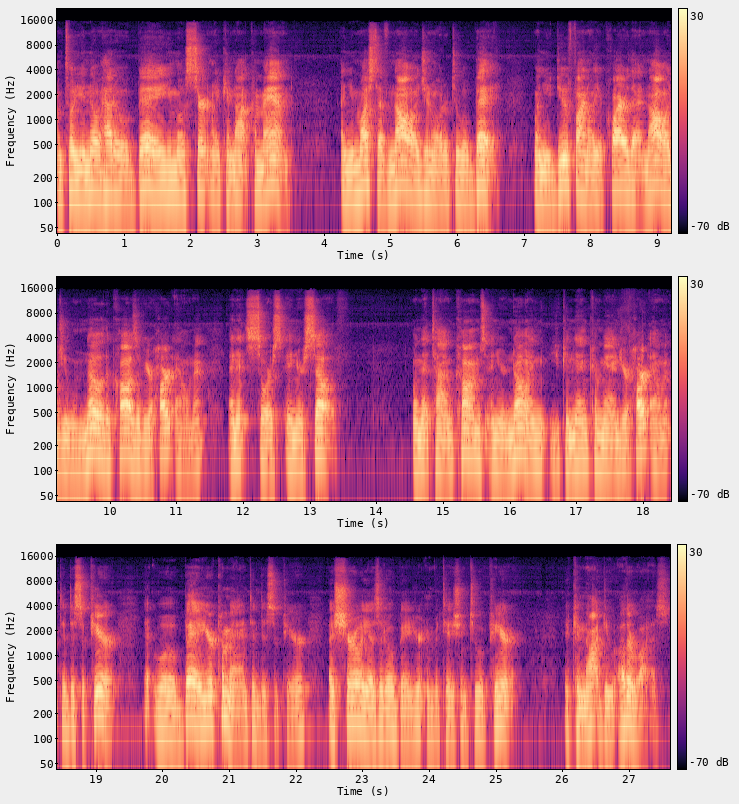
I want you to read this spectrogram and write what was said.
Until you know how to obey, you most certainly cannot command, and you must have knowledge in order to obey. When you do finally acquire that knowledge, you will know the cause of your heart ailment and its source in yourself. When that time comes and you're knowing, you can then command your heart ailment to disappear. It will obey your command to disappear as surely as it obeyed your invitation to appear. It cannot do otherwise.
